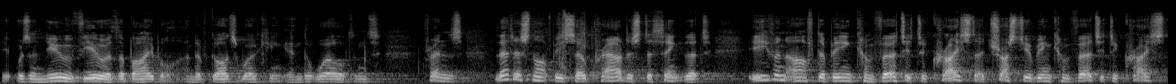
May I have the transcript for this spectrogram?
It was a new view of the Bible and of God's working in the world. And friends, let us not be so proud as to think that even after being converted to Christ, I trust you've been converted to Christ,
